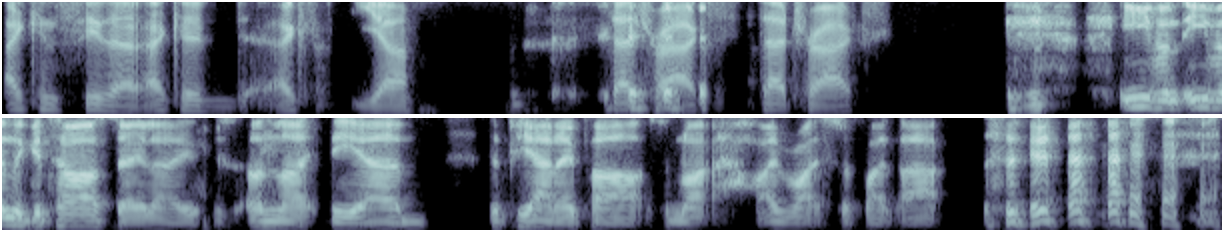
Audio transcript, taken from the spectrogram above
I can see that. I could I could yeah. That tracks. that tracks. even even the guitar solo, is unlike the um the piano parts, I'm like, I write stuff like that.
